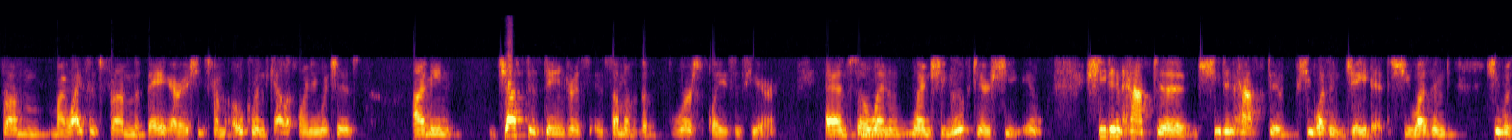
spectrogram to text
from my wife is from the Bay Area. She's from Oakland, California, which is, I mean, just as dangerous as some of the worst places here. And so when when she moved here, she it, she didn't have to she didn't have to she wasn't jaded. She wasn't she was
